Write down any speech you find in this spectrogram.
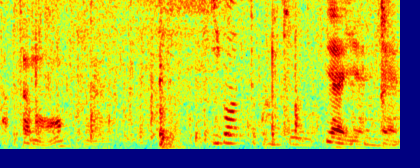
박사모. 네. 이것도 광주 예, 예. 예. 네.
